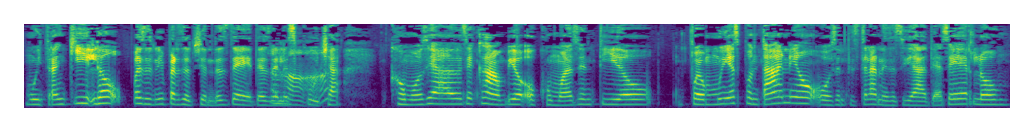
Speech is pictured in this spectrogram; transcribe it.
muy tranquilo, pues es mi percepción desde, desde la escucha. ¿Cómo se ha dado ese cambio o cómo has sentido? ¿Fue muy espontáneo o sentiste la necesidad de hacerlo?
